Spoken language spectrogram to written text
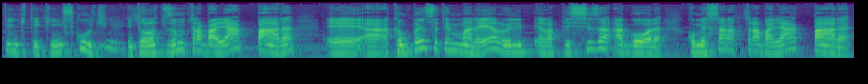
tem que ter quem escute. Isso. Então, nós precisamos trabalhar para... É, a, a, campanha do Setembro Amarelo, ele, ela precisa agora começar a trabalhar para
